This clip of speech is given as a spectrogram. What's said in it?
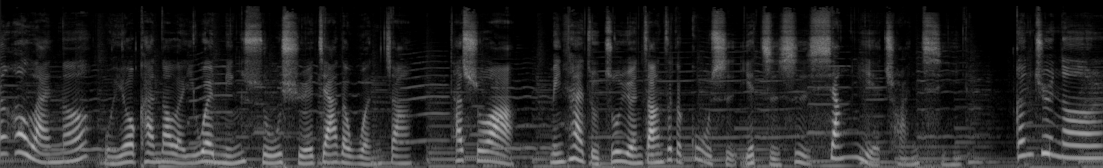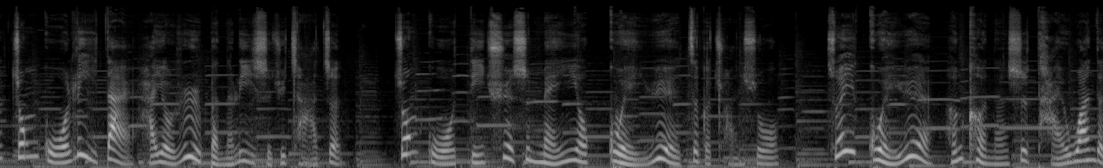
但后来呢，我又看到了一位民俗学家的文章，他说啊。明太祖朱元璋这个故事也只是乡野传奇。根据呢中国历代还有日本的历史去查证，中国的确是没有鬼月这个传说，所以鬼月很可能是台湾的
